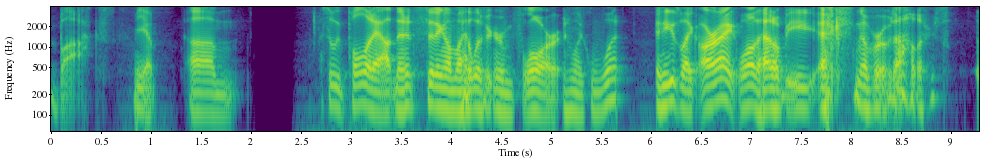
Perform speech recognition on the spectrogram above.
box. Yep. Um, so we pull it out, and then it's sitting on my living room floor, and I'm like, "What?" And he's like, "All right, well, that'll be X number of dollars."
